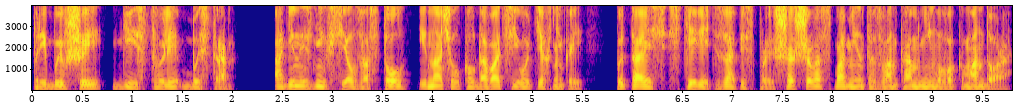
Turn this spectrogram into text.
Прибывшие действовали быстро. Один из них сел за стол и начал колдовать с его техникой, пытаясь стереть запись происшедшего с момента звонка мнимого командора.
